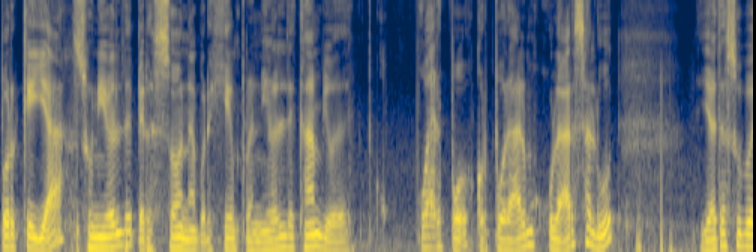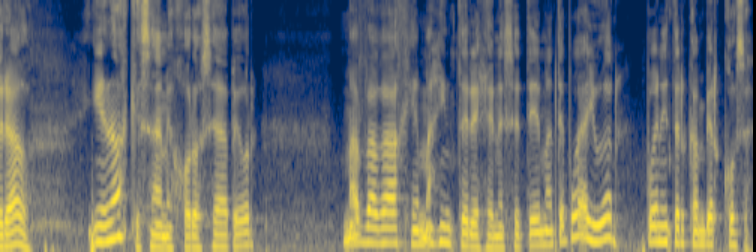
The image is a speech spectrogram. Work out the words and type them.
porque ya su nivel de persona, por ejemplo, el nivel de cambio de cuerpo, corporal, muscular, salud, ya te ha superado. Y no es que sea mejor o sea peor. Más bagaje, más interés en ese tema te puede ayudar. Pueden intercambiar cosas.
